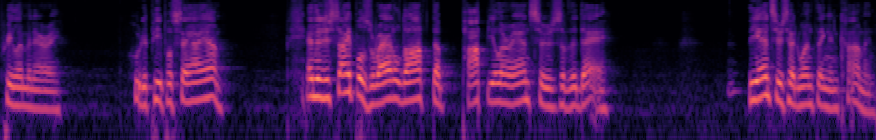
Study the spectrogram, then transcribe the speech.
preliminary Who do people say I am? And the disciples rattled off the popular answers of the day. The answers had one thing in common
